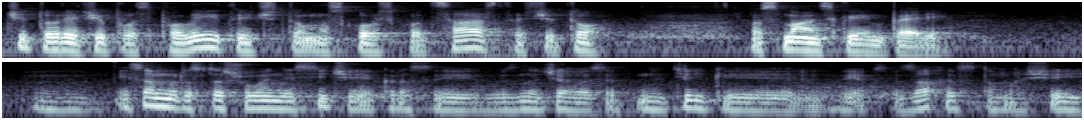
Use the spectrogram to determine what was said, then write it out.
чи то Речі Посполитої, чи то Московського царства, чи то Османської імперії. І саме розташування Січі якраз і визначалося не тільки як це, захистом, а ще й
